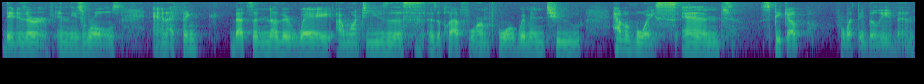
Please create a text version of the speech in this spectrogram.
they deserve in these roles. And i think that's another way I want to use this as a platform for women to have a voice and speak up for what they believe in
